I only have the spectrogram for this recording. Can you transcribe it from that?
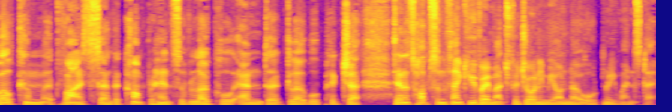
welcome advice and a comprehensive local and uh, global picture. Dennis Hobson, thank you very much for joining me on No Ordinary Wednesday.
